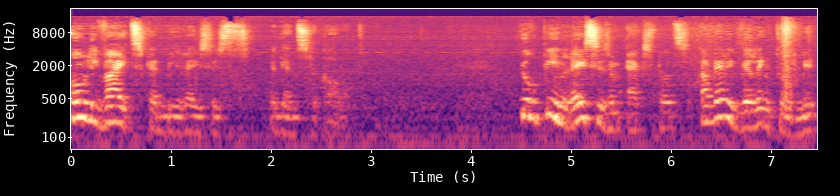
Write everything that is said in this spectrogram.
Only whites can be racists against the colored. European racism experts are very willing to admit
